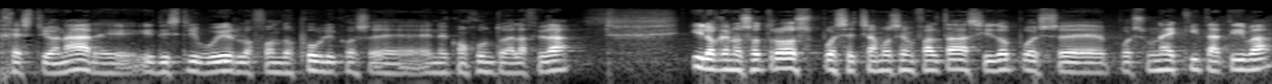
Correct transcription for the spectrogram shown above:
gestionar y, distribuir los fondos públicos eh, en el conjunto de la ciudad. Y lo que nosotros pues echamos en falta ha sido pues, eh, pues una equitativa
